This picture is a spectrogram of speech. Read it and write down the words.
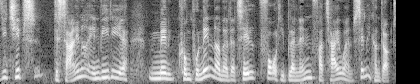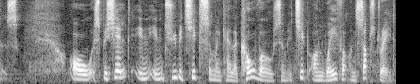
de chips designer Nvidia, men komponenterne dertil får de blandt andet fra Taiwan Semiconductors. Og specielt en, en type chips, som man kalder COVO, som er chip on wafer on substrate,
